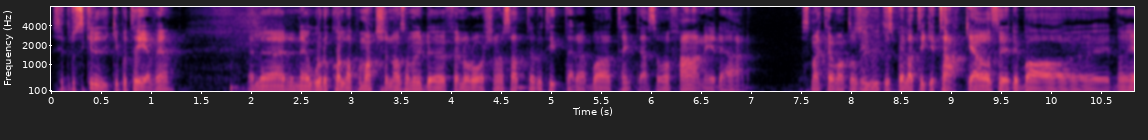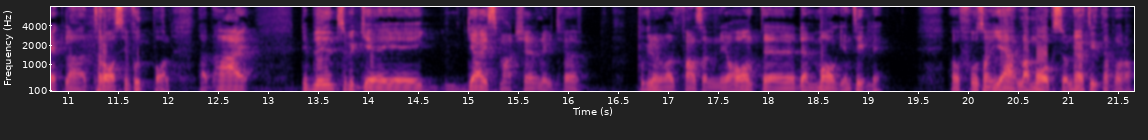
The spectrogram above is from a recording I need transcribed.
Sitter och skriker på TV. Eller när jag går och kollar på matcherna som jag gjorde för några år sedan och satt där och tittade. Bara tänkte alltså vad fan är det här? Snackar de om att de ska gå ut och spela tiki-taka och så är det bara eh, någon jäkla trasig fotboll. Så att, nej. Det blir inte så mycket eh, Gais-matcher nu tyvärr. På grund av att fan, jag har inte den magen till det. Jag får sån jävla magsår när jag tittar på dem.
